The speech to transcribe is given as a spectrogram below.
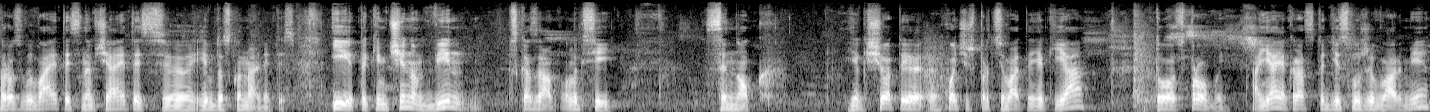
Розвивайтесь, навчайтесь е, і вдосконалюйтесь. І таким чином він сказав: Олексій, синок, якщо ти хочеш працювати як я, то спробуй. А я якраз тоді служив в армії.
